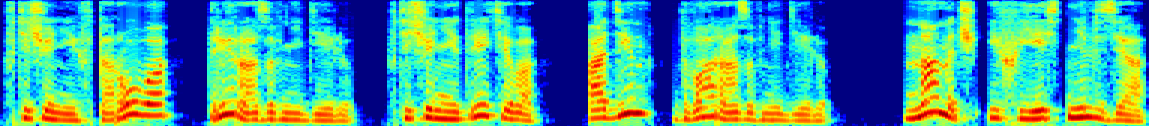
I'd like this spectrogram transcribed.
в течение второго – три раза в неделю, в течение третьего – один-два раза в неделю. На ночь их есть нельзя,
